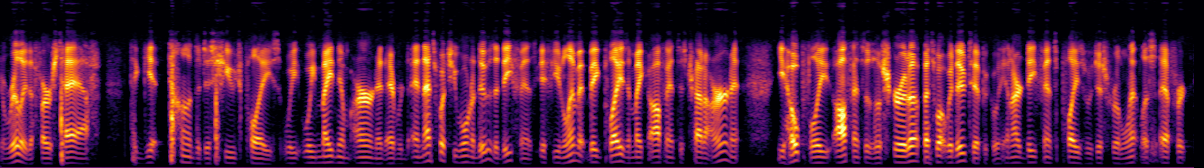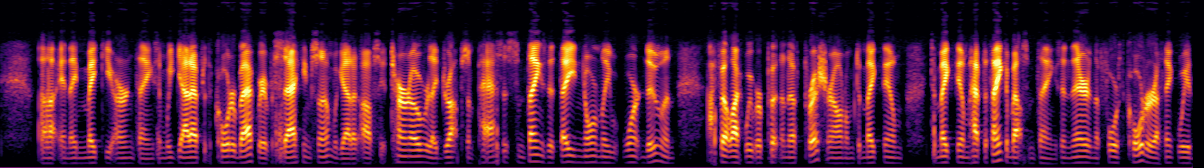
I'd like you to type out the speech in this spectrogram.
really the first half, to get tons of just huge plays. We we made them earn it every, and that's what you want to do as a defense. If you limit big plays and make offenses try to earn it, you hopefully offenses will screw it up. That's what we do typically, and our defense plays with just relentless effort, uh, and they make you earn things. And we got after the quarterback. We were able to sack him some. We got obviously a turnover. They dropped some passes, some things that they normally weren't doing. I felt like we were putting enough pressure on them to make them to make them have to think about some things. And there in the fourth quarter, I think we'd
